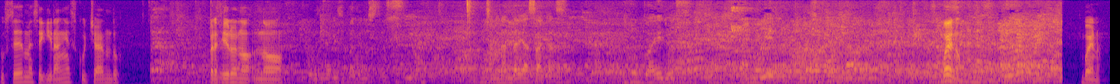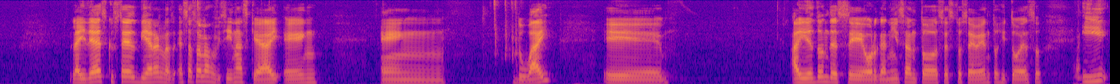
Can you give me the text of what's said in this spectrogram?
ustedes me seguirán escuchando. Prefiero no, no, principal de señor Andrea Sacas. Y junto a ellos también Bueno. Bueno. La idea es que ustedes vieran las... Estas son las oficinas que hay en... En... Dubai. Eh, ahí es donde se organizan todos estos eventos y todo eso. Y...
